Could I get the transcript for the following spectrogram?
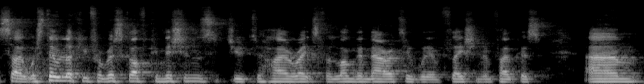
so we're still looking for risk-off conditions due to higher rates for longer narrative with inflation in focus. Um,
